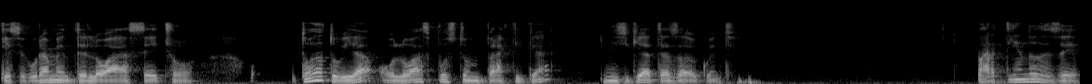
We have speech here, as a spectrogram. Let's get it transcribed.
que seguramente lo has hecho toda tu vida o lo has puesto en práctica y ni siquiera te has dado cuenta. Partiendo desde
